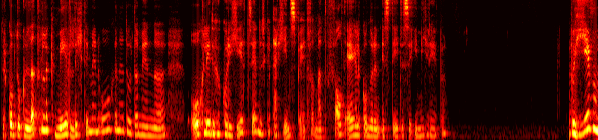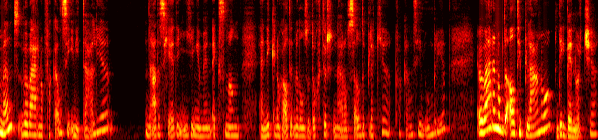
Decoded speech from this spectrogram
Er komt ook letterlijk meer licht in mijn ogen, hè, doordat mijn uh, oogleden gecorrigeerd zijn. Dus ik heb daar geen spijt van, maar het valt eigenlijk onder een esthetische ingrepen. Op een gegeven moment, we waren op vakantie in Italië. Na de scheiding gingen mijn ex-man en ik nog altijd met onze dochter naar onszelfde plekje op vakantie in Umbrië. we waren op de Altiplano, dicht bij Norcia.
